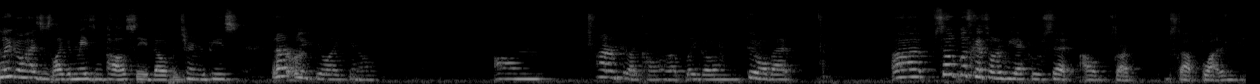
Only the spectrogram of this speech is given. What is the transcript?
Lego has this like amazing policy they'll return your piece, but I don't really feel like you know, um, I don't feel like calling up Lego and doing all that. Uh, so let's get started with the actual set. I'll start stop blotting.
